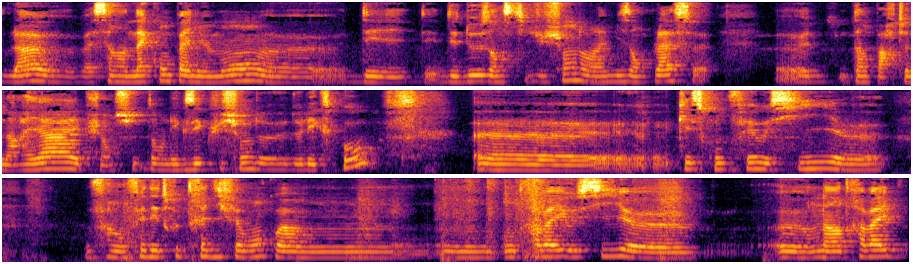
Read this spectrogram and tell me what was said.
où là, euh, bah, c'est un accompagnement euh, des, des, des, deux institutions dans la mise en place d'un partenariat et puis ensuite dans l'exécution de, de l'expo. Qu'est-ce qu'on fait aussi Enfin, on fait des trucs très différents, quoi. On, travaille aussi. on a un travail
